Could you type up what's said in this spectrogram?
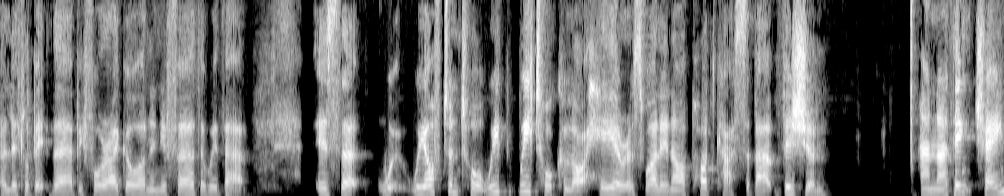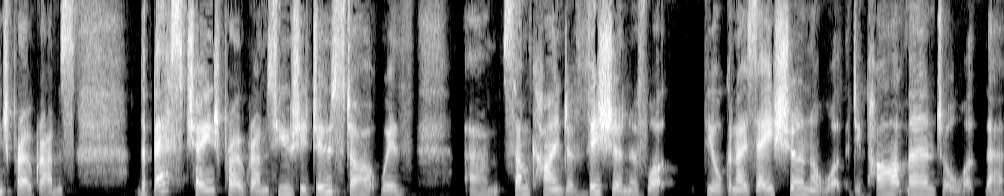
a, little bit there before i go on any further with that is that we, we often talk we, we talk a lot here as well in our podcasts about vision and I think change programs, the best change programs usually do start with um, some kind of vision of what the organization or what the department or what the,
